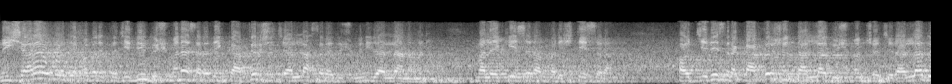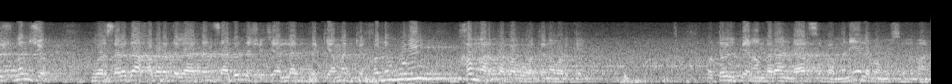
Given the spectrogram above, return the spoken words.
نه اشاره وکړه د خبره ته چې دې دشمنه سره دې کافر شي چې الله سره دشمنی د الله نه مني ملائکه سره فرشته سره او چې دې سره کافر شون د الله دشمن شي چې الله دشمن شو ور سره دا خبره د لاتن ثابت شو چې الله د قیامت کې خنوري خمر تبه وطن ورکړي او ټول پیغمبران دار سبا منی له مسلمان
